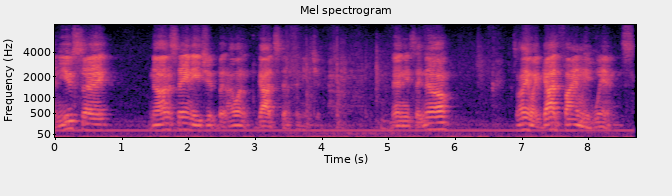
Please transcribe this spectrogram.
And you say, no, I want to stay in Egypt, but I want God stuff in Egypt. Then you say, no. So anyway, God finally wins.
